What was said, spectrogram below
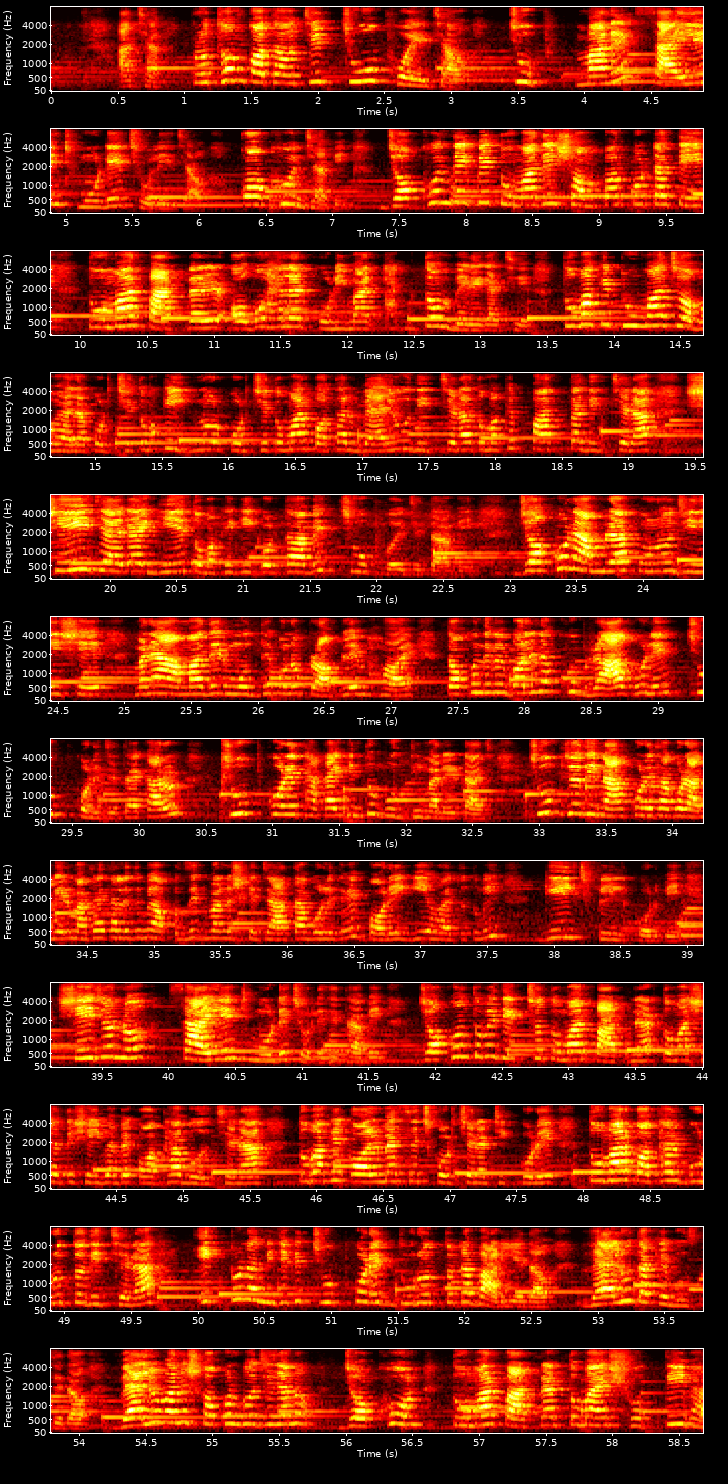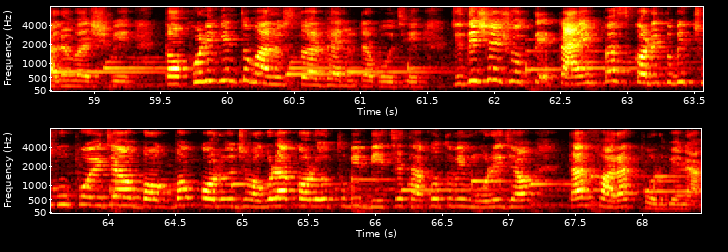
আচ্ছা প্রথম কথা হচ্ছে চুপ হয়ে যাও। চুপ মানে সাইলেন্ট মোডে চলে যাও। কখন যাবে? যখন দেখবে তোমাদের সম্পর্কটাতে তোমার পার্টনারের অবহেলার পরিমাণ একদম বেড়ে গেছে। তোমাকে টু মাচ অবহেলা করছে, তোমাকে ইগনোর করছে, তোমার কথার ভ্যালু দিচ্ছে না, তোমাকে পাত্তা দিচ্ছে না, সেই জায়গায় গিয়ে তোমাকে কি করতে হবে? চুপ হয়ে যেতে হবে। যখন আমরা কোনো জিনিসে মানে আমাদের মধ্যে কোনো প্রবলেম হয়, তখন দেখবে বলে না, খুব রাগ হলে চুপ করে যেতে হয়। কারণ চুপ করে থাকাই কিন্তু বুদ্ধিমানের কাজ। চুপ যদি না করে থাকো রাগের মাথায়, তাহলে তুমি অপোজিট মানুষকে যা তা বলে দেবে, পরে গিয়ে হয়তো তুমি গিল্ট ফিল করবে। সেই জন্য সাইলেন্ট মোডে চলে যেতে হবে। যখন তুমি দেখছ তোমার পার্টনার তোমার সাথে সেইভাবে কথা বলছে না, তোমাকে কল মেসেজ করছে না ঠিক করে, তোমার কথার গুরুত্ব দিচ্ছে না, একটু না নিজেকে চুপ করে দূরত্বটা বাড়িয়ে দাও। ভ্যালু তাকে বুঝতে দাও। ভ্যালু মানুষ কখন বোঝে জানো? যখন তোমার পার্টনার তোমায় সত্যিই ভালোবাসবে, তখনই কিন্তু মানুষ তোমার ভ্যালুটা বোঝে। যদি সে সত্যি টাইম পাস করে তুমি চুপ হয়ে যাও, বক বক করো, ঝগড়া করো, তুমি বেঁচে থাকো, তুমি মরে যাও, তার ফারাক পড়বে না।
